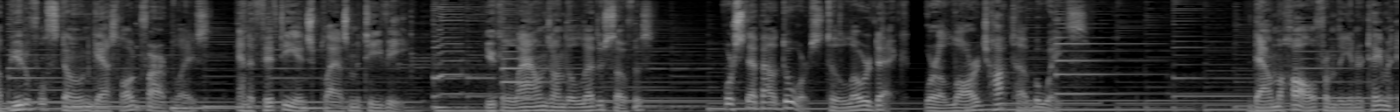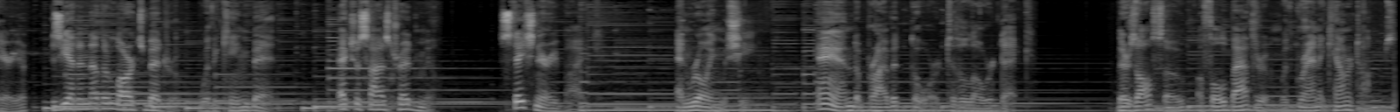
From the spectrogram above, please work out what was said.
a beautiful stone gas log fireplace, and a 50 inch plasma TV. You can lounge on the leather sofas or step outdoors to the lower deck where a large hot tub awaits. Down the hall from the entertainment area is yet another large bedroom with a king bed, exercise treadmill, stationary bike, and rowing machine, and a private door to the lower deck. There's also a full bathroom with granite countertops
